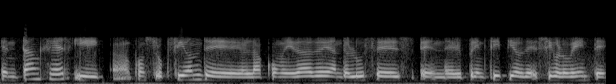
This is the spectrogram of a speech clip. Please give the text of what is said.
en Tánger y ah, construcción de la comunidad de andaluces en el principio del siglo XX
